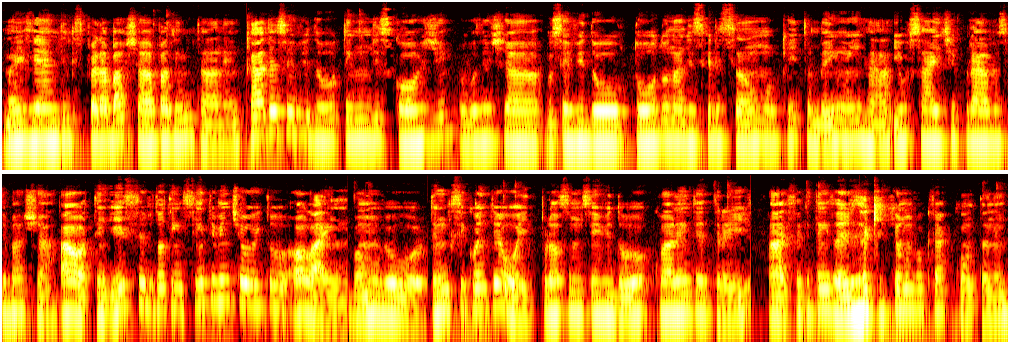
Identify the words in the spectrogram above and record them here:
Mas a gente tem que esperar baixar para tentar, né? Cada servidor tem um Discord. Eu vou deixar você servidor todo na descrição, ok? Também o WinRAR e o site para você baixar. Ah, ó, tem, esse servidor tem 128 online. Vamos ver o outro. Tem 58. Próximo servidor, 43. Ah, esse aqui tem 10 aqui que eu não vou criar conta, né?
